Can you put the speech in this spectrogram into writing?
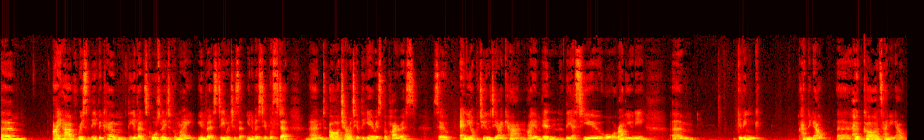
Um, I have recently become the events coordinator for my university, which is at University of Worcester, mm-hmm. and our charity of the year is Papyrus. So any opportunity I can, I am in the SU or around the uni, um, giving handing out uh, hope cards, hanging out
